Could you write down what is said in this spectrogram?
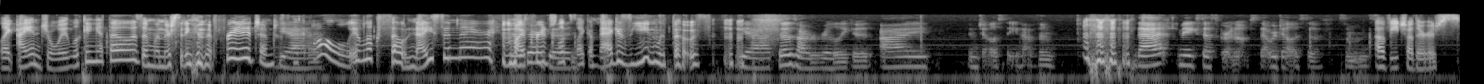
like I enjoy looking at those. And when they're sitting in the fridge, I'm just like, oh, it looks so nice in there. My fridge looks like a magazine with those. Yeah, those are really good. I am jealous that you have them. That makes us grown-ups that we're jealous of someone's Of each other's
